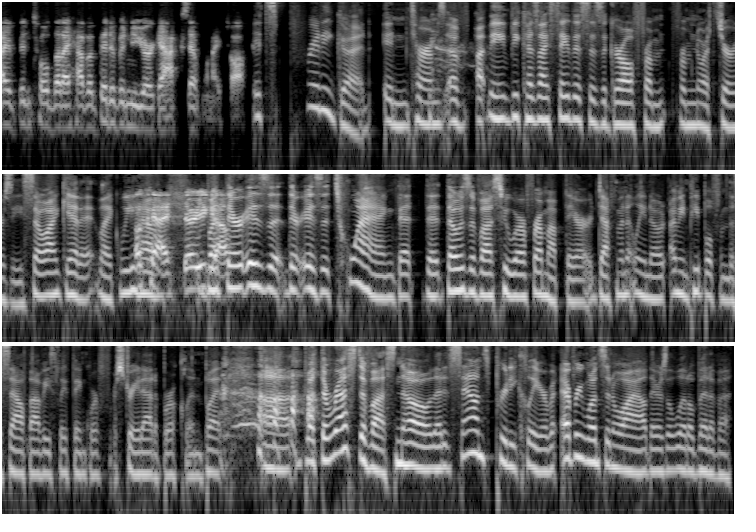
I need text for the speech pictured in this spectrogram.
I've been told that I have a bit of a New York accent when I talk. It's pretty good in terms of, I mean, because I say this as a girl from from North Jersey, so I get it. Like we okay, have, there you but go. there is a there is a twang that that those of us who are from up there definitely know. I mean, people from the South obviously think we're straight out of Brooklyn, but uh, but the rest of us know that it sounds pretty clear. But every once in a while, there's a little bit of a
